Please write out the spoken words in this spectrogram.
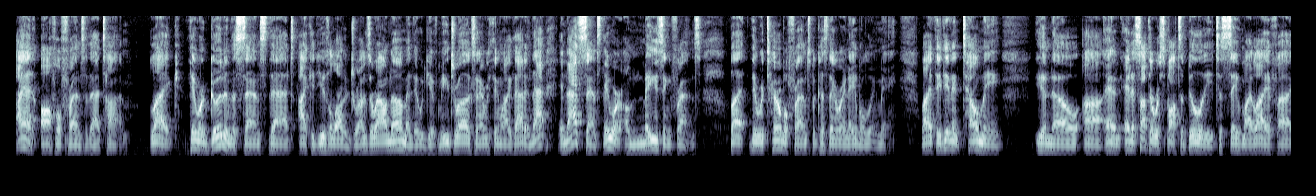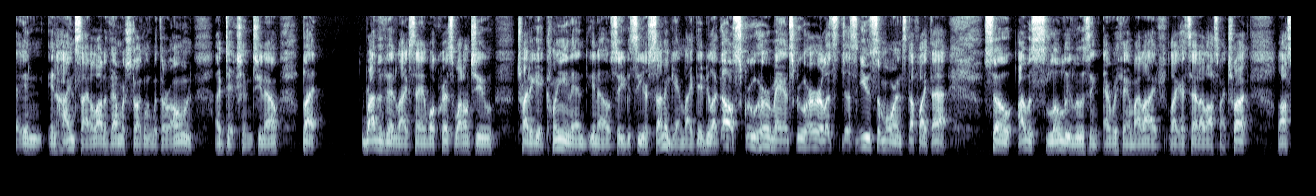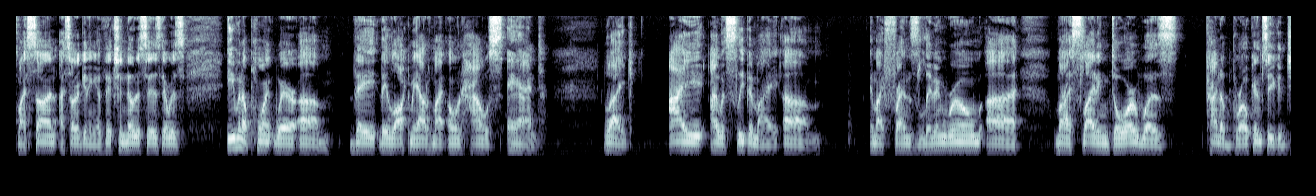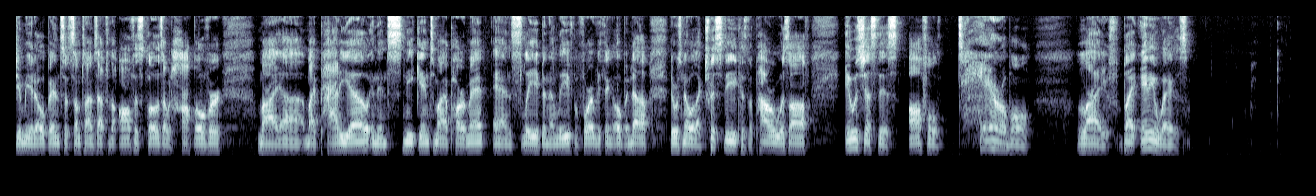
I had awful friends at that time. Like, they were good in the sense that I could use a lot of drugs around them and they would give me drugs and everything like that. And that, in that sense, they were amazing friends but they were terrible friends because they were enabling me, right? They didn't tell me, you know, uh, and, and it's not their responsibility to save my life. Uh, in, in hindsight, a lot of them were struggling with their own addictions, you know? But rather than like saying, well, Chris, why don't you try to get clean and, you know, so you can see your son again? Like they'd be like, oh, screw her, man, screw her. Let's just use some more and stuff like that. So I was slowly losing everything in my life. Like I said, I lost my truck, lost my son. I started getting eviction notices. There was even a point where um, they they locked me out of my own house and like I I would sleep in my um, in my friend's living room. Uh, my sliding door was kind of broken so you could jimmy it open. So sometimes after the office closed, I would hop over my uh, my patio and then sneak into my apartment and sleep and then leave before everything opened up. There was no electricity because the power was off. It was just this awful, terrible life. But anyways,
